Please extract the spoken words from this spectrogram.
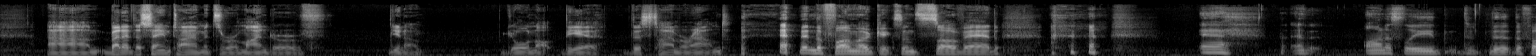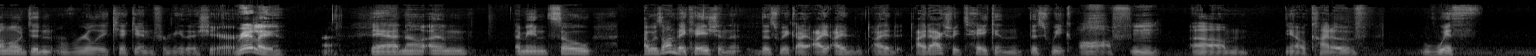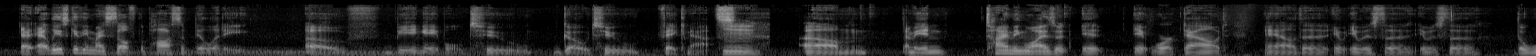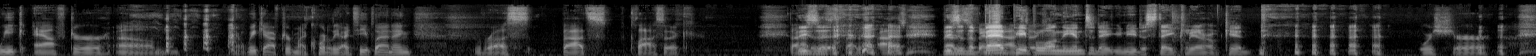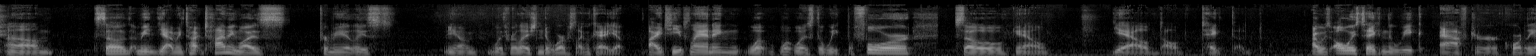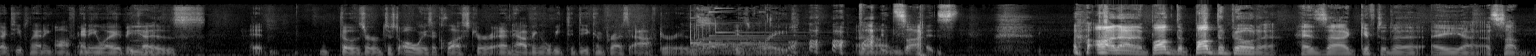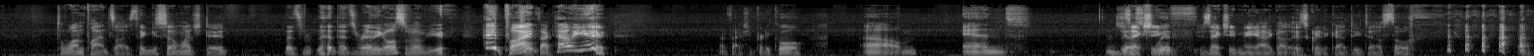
um, but at the same time, it's a reminder of, you know, you're not there this time around, and then the FOMO kicks in so bad. Eh, honestly, the the FOMO didn't really kick in for me this year. Really? Yeah, no. Um, I mean, so I was on vacation this week. I I I'd I'd, I'd actually taken this week off. Mm. Um, you know, kind of with at, at least giving myself the possibility of being able to go to fake nats. Mm. Um, I mean, timing wise, it it it worked out. You know, the it, it was the it was the the week after um, you know, week after my quarterly IT planning, Russ, that's classic. That these is- are that is abs- these are the bad people on the internet you need to stay clear of, kid. for sure. um, so I mean, yeah, I mean, ti timing wise, for me at least, you know, with relation to work, it's like, okay, yep, IT planning. What what was the week before? So you know, yeah, I'll, I'll take the. I was always taking the week after quarterly IT planning off anyway because it those are just always a cluster, and having a week to decompress after is is great. Pint Um, size. Oh no, Bob the Bob the Builder has uh, gifted a a, uh, a sub to one pint size. Thank you so much, dude. That's that's really awesome of you. Hey, Pint, actually- how are you? That's actually pretty cool. Um, and Just actually with it's actually me. I got his credit card details still. no,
